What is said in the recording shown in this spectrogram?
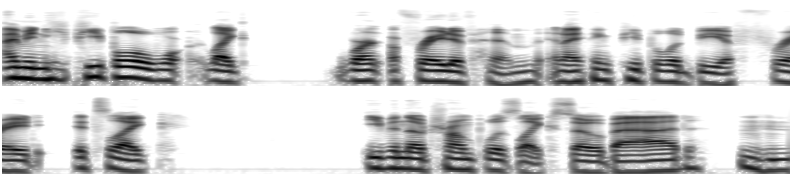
i mean he, people like weren't afraid of him and i think people would be afraid it's like even though trump was like so bad mm-hmm.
